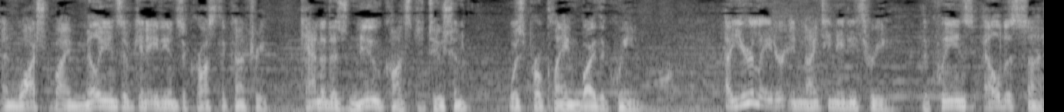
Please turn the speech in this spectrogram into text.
and watched by millions of Canadians across the country. Canada's new Constitution was proclaimed by the Queen. A year later, in 1983, the Queen's eldest son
